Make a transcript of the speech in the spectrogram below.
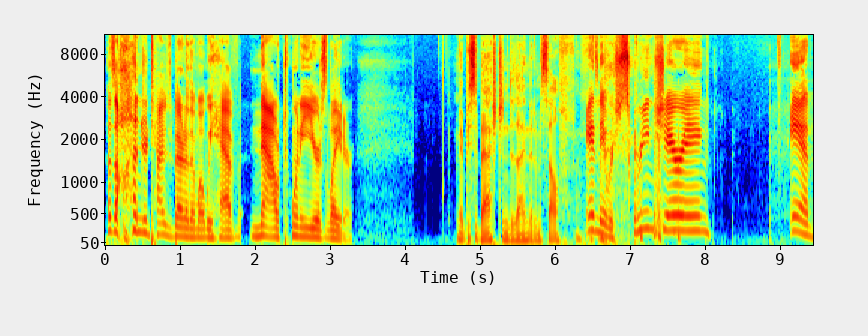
That was a hundred times better than what we have now, twenty years later. maybe Sebastian designed it himself. And they were screen sharing, and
